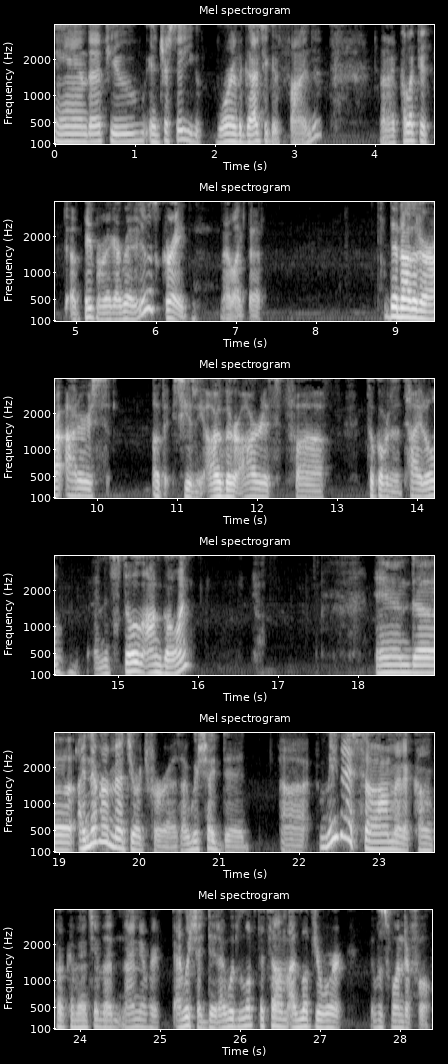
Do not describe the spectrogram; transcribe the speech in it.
and if you interested you war of the gods you could find it. I collected a paperback i read it. It was great. I like that. Then other others other excuse me other artists uh, took over the title and it's still ongoing and uh, I never met George Perez. I wish I did. Uh, maybe I saw him at a comic book convention, but I never. I wish I did. I would love to tell him I love your work. It was wonderful.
